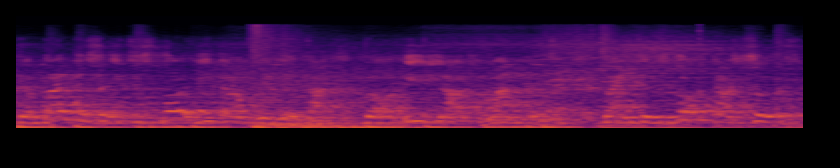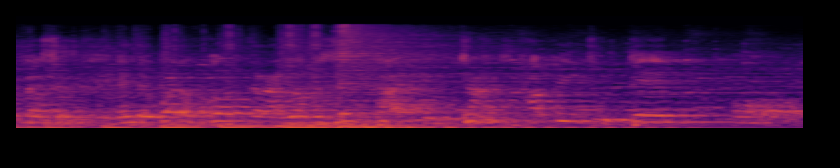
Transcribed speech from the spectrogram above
The Bible says it is not he that willeth, nor he that runneth, but it is God that showeth mercy. And the word of God that I love is time in chance happen to them all.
